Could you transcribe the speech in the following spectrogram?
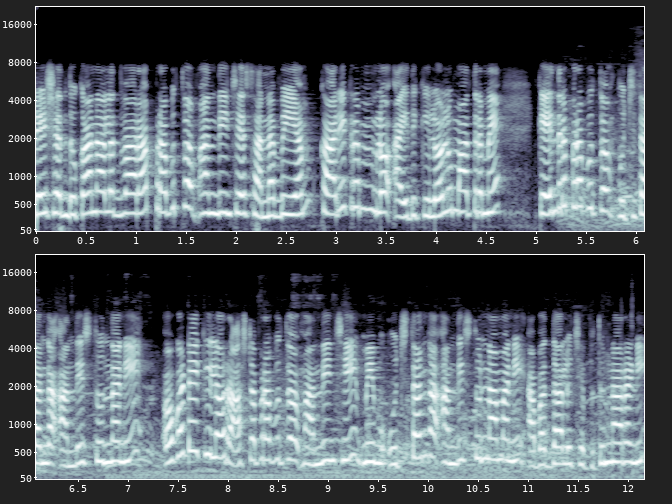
రేషన్ దుకాణాల ద్వారా ప్రభుత్వం అందించే సన్న బియ్యం కార్యక్రమంలో ఐదు కిలోలు మాత్రమే కేంద్ర ప్రభుత్వం ఉచితంగా అందిస్తుందని ఒకటే కిలో రాష్ట్ర ప్రభుత్వం అందించి మేము ఉచితంగా అందిస్తున్నామని అబద్ధాలు చెబుతున్నారని.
